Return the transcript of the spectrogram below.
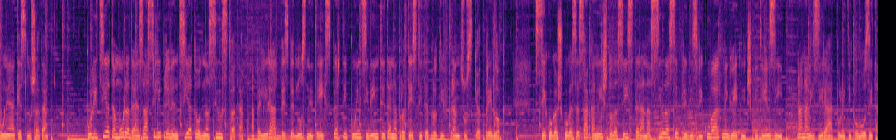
Во неа ке слушате. Полицијата мора да ја засили превенцијата од насилствата, апелираат безбедносните експерти по инцидентите на протестите против францускиот предлог. Секогаш кога се сака нешто да се истера на сила, се предизвикуваат меѓуетнички тензии, анализираат политиколозите.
